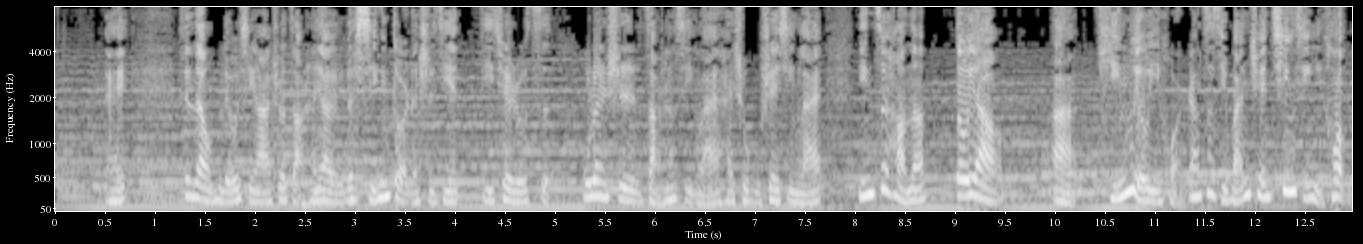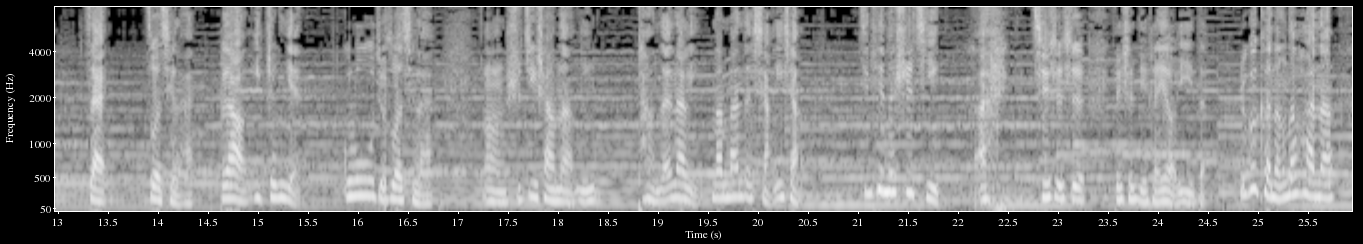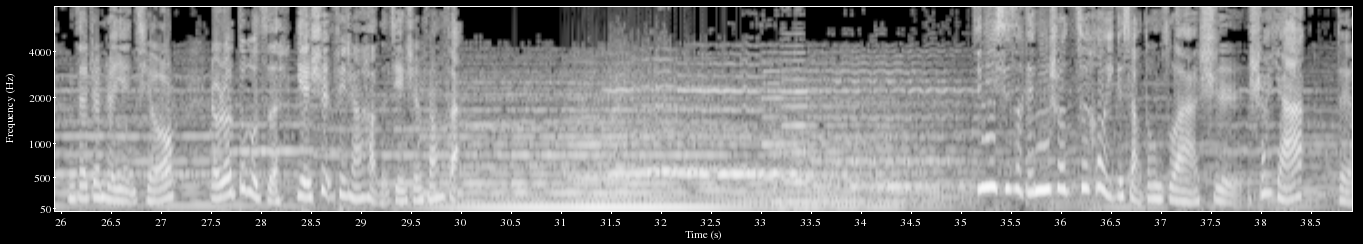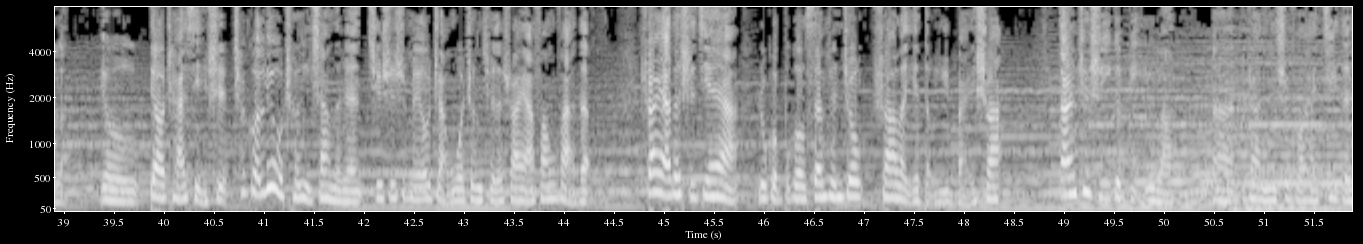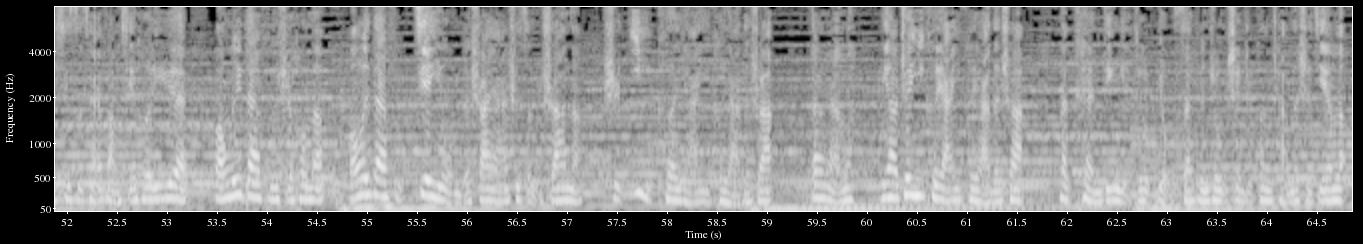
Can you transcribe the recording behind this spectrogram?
哎，现在我们流行啊，说早上要有一个醒盹的时间，的确如此。无论是早上醒来还是午睡醒来，您最好呢都要啊停留一会儿，让自己完全清醒以后再坐起来。不要一睁眼，咕噜就坐起来。嗯，实际上呢，您躺在那里，慢慢的想一想今天的事情，哎，其实是对身体很有益的。如果可能的话呢，你再转转眼球，揉揉肚子，也是非常好的健身方法。今天西子跟您说的最后一个小动作啊，是刷牙。对了。有调查显示，超过六成以上的人其实是没有掌握正确的刷牙方法的。刷牙的时间啊，如果不够三分钟，刷了也等于白刷。当然，这是一个比喻了。嗯，不知道您是否还记得西子采访协和医院王威大夫的时候呢？王威大夫建议我们的刷牙是怎么刷呢？是一颗牙一颗牙的刷。当然了，你要真一颗牙一颗牙的刷，那肯定也就有三分钟甚至更长的时间了。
